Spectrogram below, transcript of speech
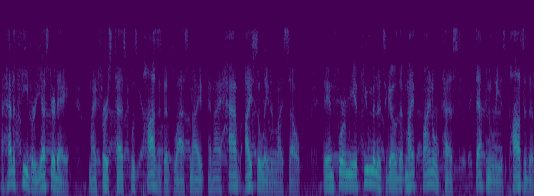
I had a fever yesterday. My first test was positive last night, and I have isolated myself. They informed me a few minutes ago that my final test definitely is positive.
